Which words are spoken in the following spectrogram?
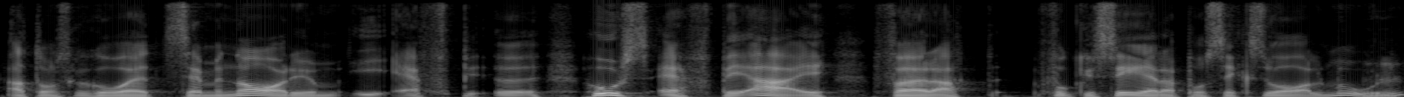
att de ska gå ett seminarium i FB, eh, hos FBI för att fokusera på sexualmord.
